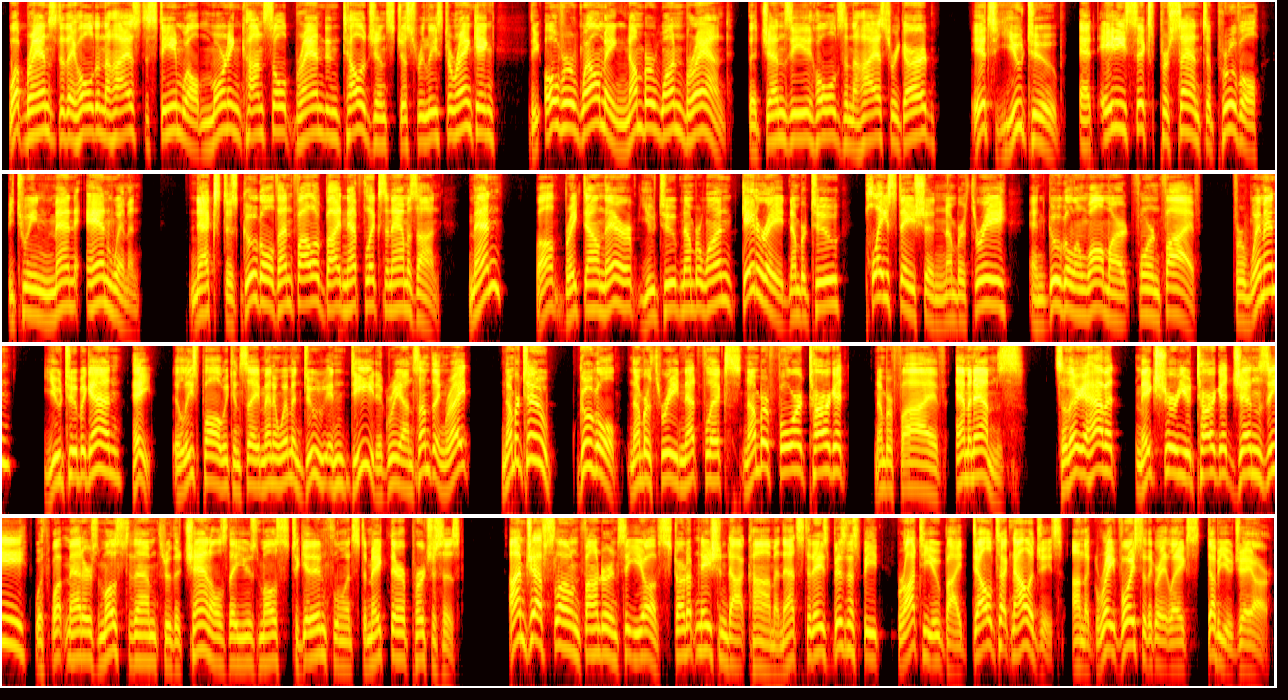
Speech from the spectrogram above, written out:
What brands do they hold in the highest esteem? Well, Morning Consult Brand Intelligence just released a ranking. The overwhelming number one brand that Gen Z holds in the highest regard, it's YouTube at 86% approval between men and women. Next is Google, then followed by Netflix and Amazon. Men? Well, breakdown there YouTube number one, Gatorade number two, PlayStation number three, and Google and Walmart four and five. For women, YouTube again. Hey, at least, Paul, we can say men and women do indeed agree on something, right? Number two, Google. Number three, Netflix. Number four, Target. Number five, M&M's. So there you have it. Make sure you target Gen Z with what matters most to them through the channels they use most to get influence to make their purchases. I'm Jeff Sloan, founder and CEO of StartupNation.com, and that's today's Business Beat brought to you by Dell Technologies on the great voice of the Great Lakes, WJR.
